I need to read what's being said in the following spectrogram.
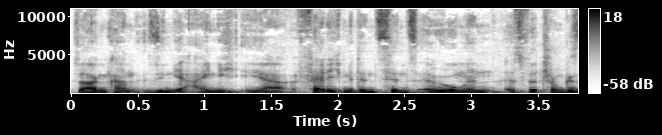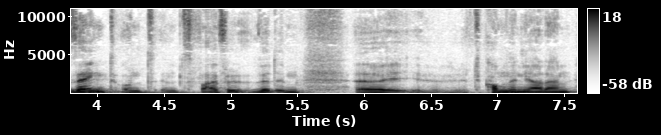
sagen kann, sind ja eigentlich eher fertig mit den Zinserhöhungen. Es wird schon gesenkt und im Zweifel wird im äh, kommenden Jahr dann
